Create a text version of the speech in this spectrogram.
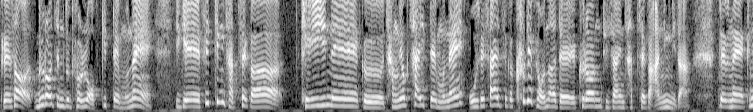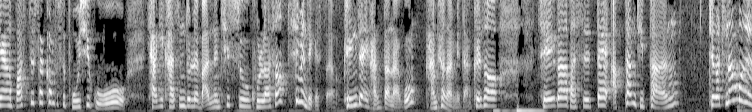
그래서 늘어짐도 별로 없기 때문에 이게 피팅 자체가 개인의 그 장력 차이 때문에 옷의 사이즈가 크게 변화될 그런 디자인 자체가 아닙니다. 때문에 그냥 bust circumference 보시고 자기 가슴둘레 맞는 치수 골라서 쓰시면 되겠어요. 굉장히 간단하고 간편합니다. 그래서 제가 봤을 때 앞판 뒤판 제가 지난번에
